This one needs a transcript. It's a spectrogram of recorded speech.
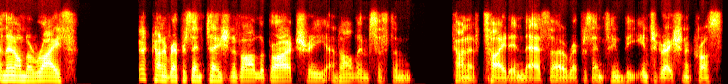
And then on the right, a kind of representation of our laboratory and our LIM system kind of tied in there. So representing the integration across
